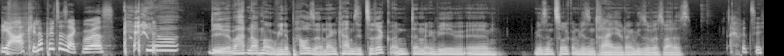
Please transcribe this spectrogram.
Ja, Killerpilze sagt mir was. Ja. Die hatten auch mal irgendwie eine Pause und dann kamen sie zurück und dann irgendwie, äh, wir sind zurück und wir sind drei oder irgendwie sowas war das. Ach, witzig.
